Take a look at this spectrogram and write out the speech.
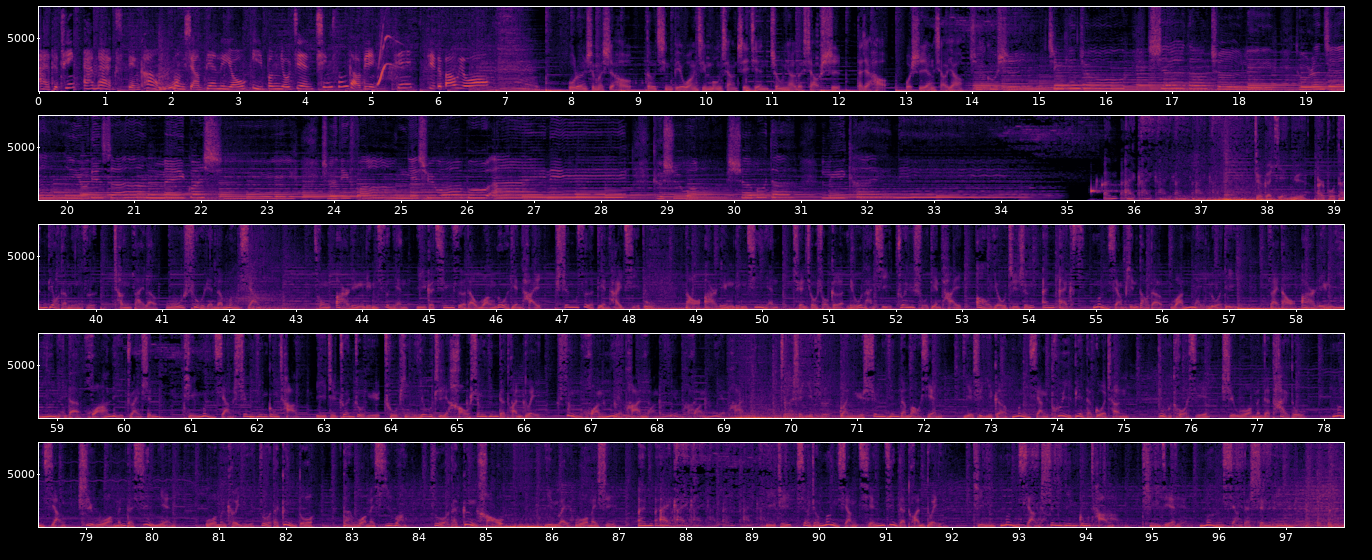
艾特听 mx 点 com，梦想便利邮，一封邮件轻松搞定，亲记得包邮哦。无论什么时候，都请别忘记梦想这件重要的小事。大家好，我是杨小耀。这故事今天就写到这里，突然间有点酸，没关系。这地方也许我不爱你，可是我。舍不得离开你。M X，这个简约而不单调的名字，承载了无数人的梦想。从二零零四年一个青涩的网络电台、声色电台起步，到二零零七年全球首个浏览器专属电台——遨游之声 M X 梦想频道的完美落地。再到二零一一年的华丽转身，听梦想声音工厂，一支专注于出品优质好声音的团队——凤凰涅槃。凤凰涅槃，这是一次关于声音的冒险，也是一个梦想蜕变的过程。不妥协是我们的态度，梦想是我们的信念。我们可以做得更多，但我们希望做得更好，因为我们是。M X，一支向着梦想前进的团队，听梦想声音工厂，听见梦想的声音。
